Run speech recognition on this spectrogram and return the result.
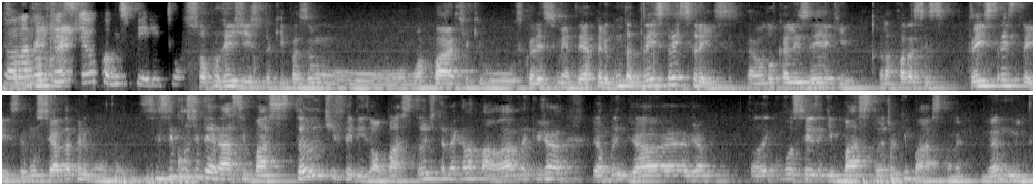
ela não cresceu como espírito. Só para o registro aqui, fazer um, uma parte aqui, o esclarecimento. É a pergunta 333, tá? eu localizei aqui. Ela fala assim, 333, enunciado da pergunta. Se se considerasse bastante feliz, ó, bastante também é aquela palavra que já, já, já, já falei com vocês aqui, bastante é o que basta, né? Não é muito.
